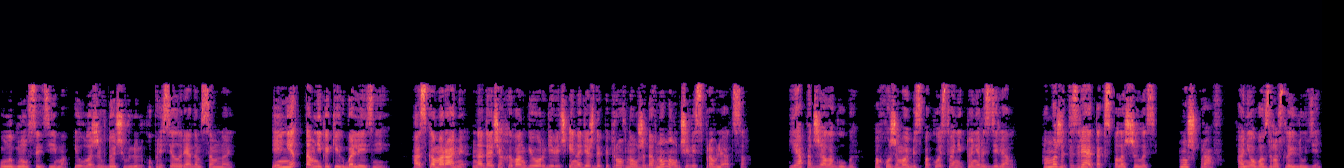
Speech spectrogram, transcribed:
улыбнулся Дима и, уложив дочь в люльку, присел рядом со мной. И нет там никаких болезней. А с комарами на дачах Иван Георгиевич и Надежда Петровна уже давно научились справляться. Я поджала губы. Похоже, мое беспокойство никто не разделял. А может, и зря я так всполошилась. Муж прав. Они оба взрослые люди,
